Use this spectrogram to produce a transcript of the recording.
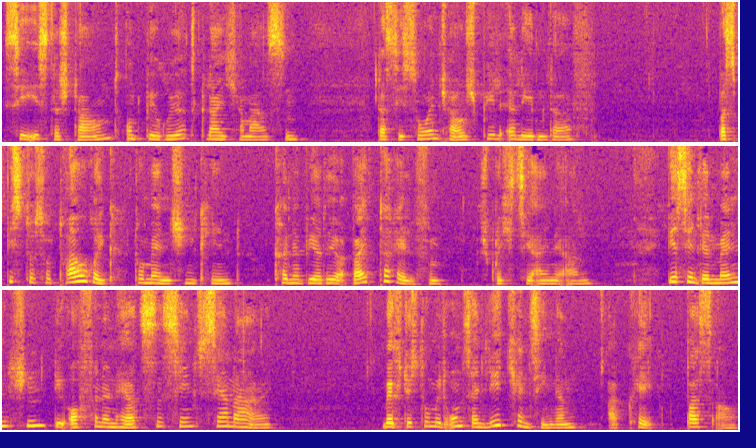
Sie ist erstaunt und berührt gleichermaßen dass sie so ein Schauspiel erleben darf. Was bist du so traurig, du Menschenkind? Können wir dir weiterhelfen? spricht sie eine an. Wir sind den Menschen, die offenen Herzen sind, sehr nahe. Möchtest du mit uns ein Liedchen singen? Okay, pass auf.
